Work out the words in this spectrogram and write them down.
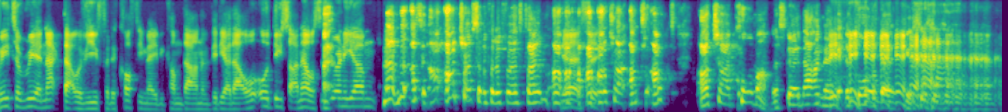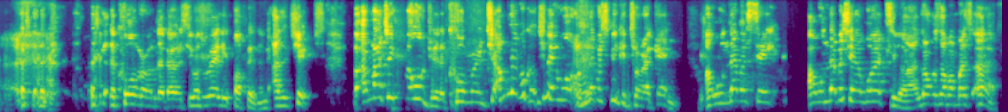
we need to reenact that with you for the coffee. Maybe come down and video that, or, or do something else. Is there any um? No, no, I said I'll, I'll try something for the first time. I, yeah, I, I, I'll try. I'll, I'll, I'll try korma. Let's go down there and get the korma going. Let's get the let's get the korma on the go and see what's really popping and, and the chips. But imagine ordering a korma and chips. I've never got. Do you know what? I'm never speaking to her again. I will never say. I will never say a word to her as long as I'm on this earth.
